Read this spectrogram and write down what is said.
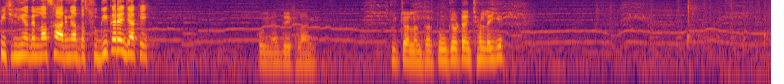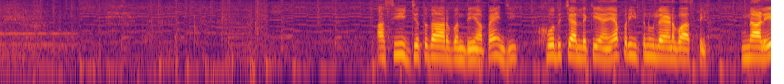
ਪਿਛਲੀਆਂ ਗੱਲਾਂ ਸਾਰੀਆਂ ਦੱਸੂਗੀ ਘਰੇ ਜਾ ਕੇ। ਕੋਈ ਨਾ ਦੇਖ ਲਾਂਗੇ। ਤੂੰ ਚੱਲ ਅੰਦਰ ਤੂੰ ਕਿਉਂ ਟੈਨਸ਼ਨ ਲਈਏ? ਅਸੀਂ ਇੱਜ਼ਤਦਾਰ ਬੰਦੇ ਆ ਭੈਣ ਜੀ। ਖੁਦ ਚੱਲ ਕੇ ਆਏ ਆ ਪ੍ਰੀਤ ਨੂੰ ਲੈਣ ਵਾਸਤੇ। ਨਾਲੇ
